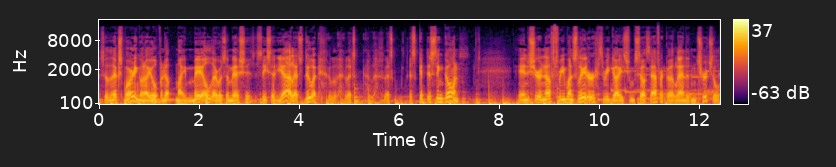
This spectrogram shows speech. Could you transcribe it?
So the next morning, when I opened up my mail, there was a message. He said, "Yeah, let's do it. Let's let's let's get this thing going." And sure enough, three months later, three guys from South Africa landed in Churchill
